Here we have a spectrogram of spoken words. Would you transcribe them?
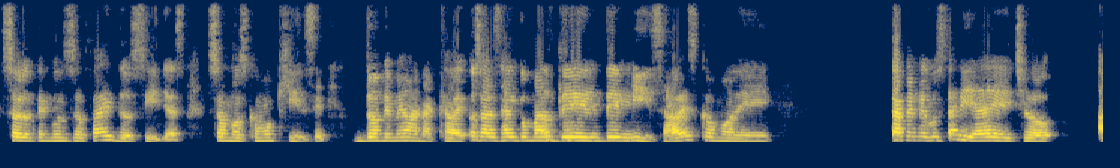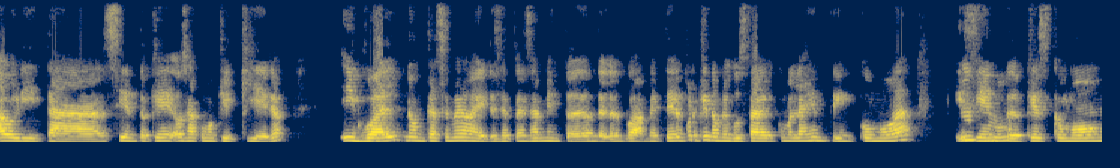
Solo tengo un sofá y dos sillas, somos como 15, ¿dónde me van a caber? O sea, es algo más de, de mí, ¿sabes? Como de... También me gustaría, de hecho, ahorita siento que, o sea, como que quiero, igual nunca se me va a ir ese pensamiento de dónde los voy a meter porque no me gusta ver como la gente incómoda y siento que es como...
